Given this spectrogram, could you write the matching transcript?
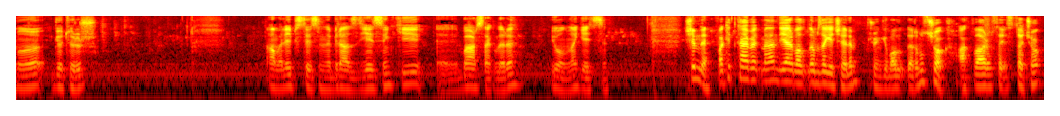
bunu götürür. Ama lepistesinde biraz yesin ki e, bağırsakları yoluna geçsin. Şimdi vakit kaybetmeden diğer balıklarımıza geçelim. Çünkü balıklarımız çok. Akvaryum sayısı da çok.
